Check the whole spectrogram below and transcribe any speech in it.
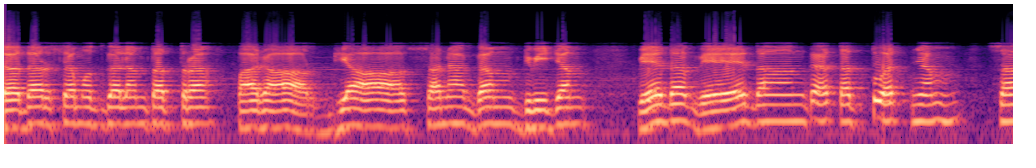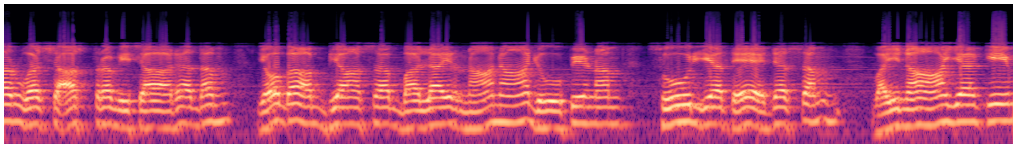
ददर्शमुद्गलं तत्र परार्ध्यासनगं द्विजं वेदवेदाङ्गतत्त्वज्ञं सर्वशास्त्रविशारदं योगाभ्यासबलैर्नानारूपिणं सूर्यतेजसं वैनायकीं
